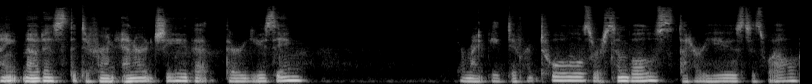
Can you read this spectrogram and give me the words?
Might notice the different energy that they're using. There might be different tools or symbols that are used as well.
